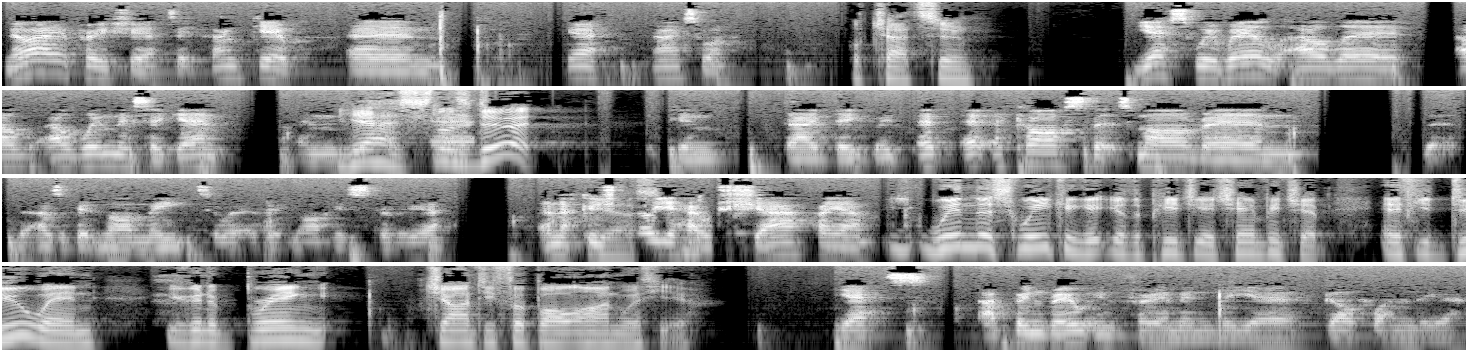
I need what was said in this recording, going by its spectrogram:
No, I appreciate it. Thank you. Um, yeah, nice one. We'll chat soon. Yes, we will. I'll uh, I'll I'll win this again, and Yes, uh, let's do it. we can dive deep with a, a- course that's more um, that, has a bit more meat to it, a bit more history. Yeah, and I can Yes. show you how sharp I am. You win this week and get you the PGA Championship. And if you do win, you're going to bring Jaunty football on with you Yes, I've been rooting for him in the uh, Golflandia.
